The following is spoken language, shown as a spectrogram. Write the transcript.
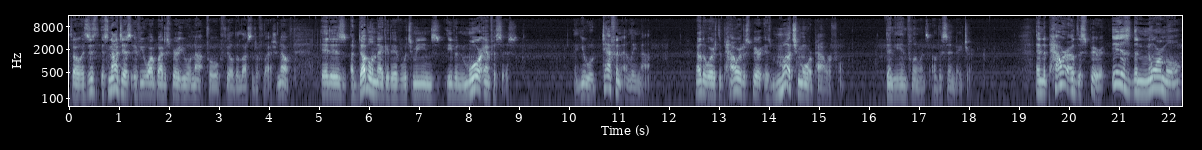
So it's just it's not just if you walk by the Spirit, you will not fulfill the lust of the flesh. No, it is a double negative, which means even more emphasis. That you will definitely not. In other words, the power of the Spirit is much more powerful than the influence of the sin nature. And the power of the Spirit is the normal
